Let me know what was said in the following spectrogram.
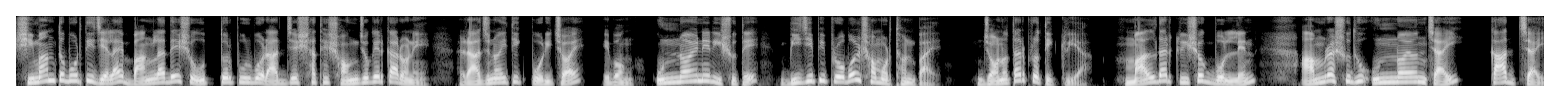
সীমান্তবর্তী জেলায় বাংলাদেশ ও উত্তর পূর্ব রাজ্যের সাথে সংযোগের কারণে রাজনৈতিক পরিচয় এবং উন্নয়নের ইস্যুতে বিজেপি প্রবল সমর্থন পায়। জনতার প্রতিক্রিয়া। মালদার কৃষক বললেন, আমরা শুধু উন্নয়ন চাই, কাজ চাই।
